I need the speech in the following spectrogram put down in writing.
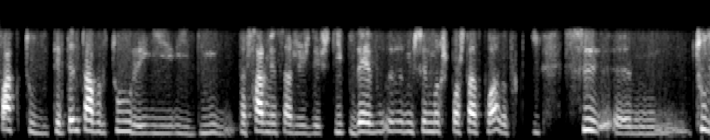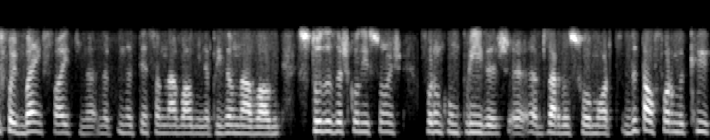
facto de ter tanta abertura e, e, de passar mensagens deste tipo deve uh, ser uma resposta adequada, porque se um, tudo foi bem feito na, na, na, detenção de Navalny, na prisão de Navalny, se todas as condições foram cumpridas, uh, apesar da sua morte, de tal forma que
